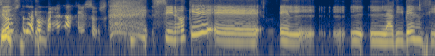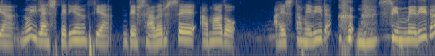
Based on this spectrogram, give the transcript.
Yo estoy acompañando a Jesús. Sino que eh, el, la vivencia, ¿no? Y la experiencia de saberse amado a esta medida, uh -huh. sin medida,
